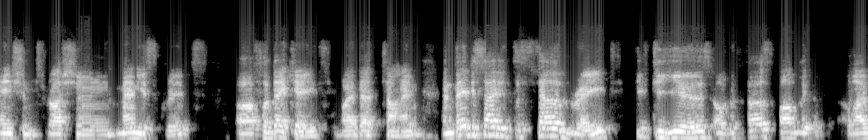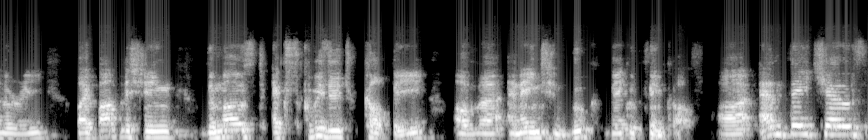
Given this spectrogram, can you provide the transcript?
ancient Russian manuscripts uh, for decades by that time. And they decided to celebrate 50 years of the first public library by publishing the most exquisite copy of uh, an ancient book they could think of. Uh, and they chose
